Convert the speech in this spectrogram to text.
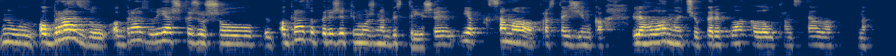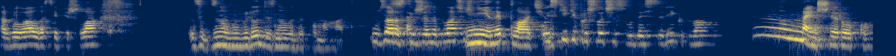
ну, образу, образу, я ж кажу, що образу пережити можна швидше. Як сама проста жінка лягла ночі, переплакала, утром встала, нафарбувалася і пішла знову в люди, знову допомагати. Ну, зараз ти вже не плачеш? Ні, не плачу. Ой, скільки пройшло часу? Десь рік, два. Ну, менше року.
